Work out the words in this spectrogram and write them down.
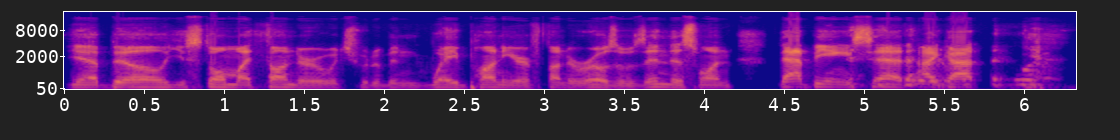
Yeah, Bill, you stole my thunder, which would have been way punnier if Thunder Rosa was in this one. That being said, I got.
